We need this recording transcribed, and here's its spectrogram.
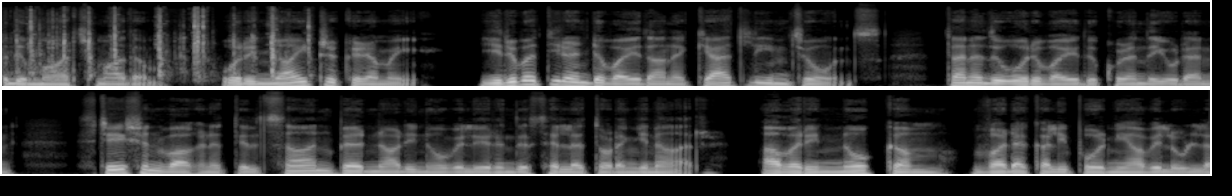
அது மார்ச் மாதம். ஒரு ஞாயிற்றுக்கிழமை இருபத்தி ரெண்டு வயதான கேத்லீன் ஜோன்ஸ் தனது ஒரு வயது குழந்தையுடன் ஸ்டேஷன் வாகனத்தில் சான் பெர்னாடினோவில் இருந்து செல்லத் தொடங்கினார். அவரின் நோக்கம் வட கலிபோர்னியாவில் உள்ள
